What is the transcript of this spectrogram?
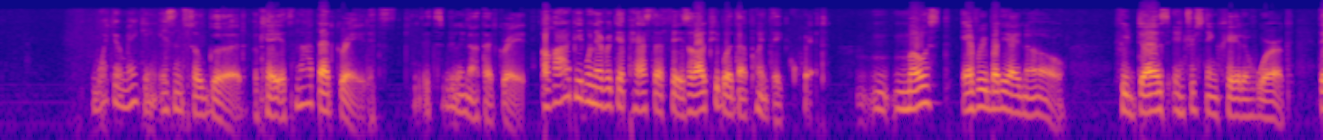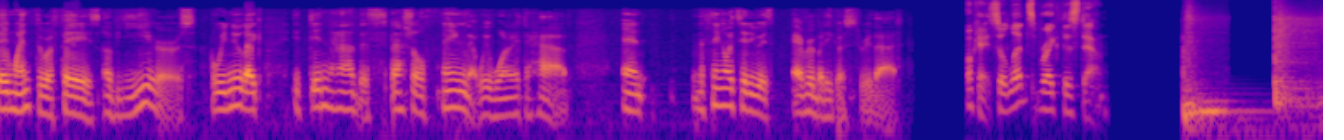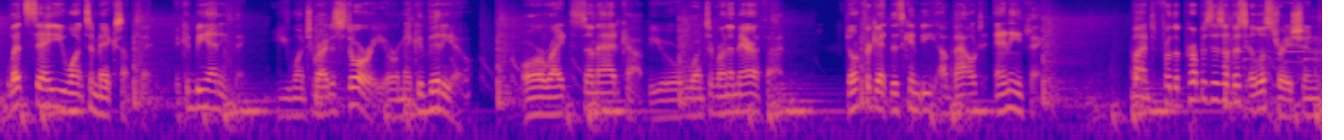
what you're making isn't so good. Okay, it's not that great. It's it's really not that great. A lot of people never get past that phase. A lot of people at that point they quit. M- most everybody I know who does interesting creative work, they went through a phase of years, but we knew like it didn't have this special thing that we wanted it to have. And the thing I would say to you is everybody goes through that. Okay, so let's break this down. Let's say you want to make something. It could be anything. You want to write a story or make a video or write some ad copy or want to run a marathon. Don't forget this can be about anything. But for the purposes of this illustration,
